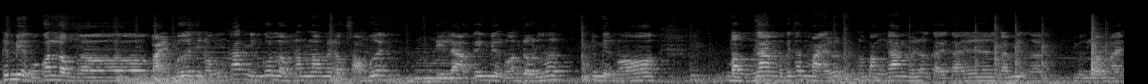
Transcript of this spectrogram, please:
Cái miệng của con lồng ờ, 70 thì nó cũng khác những con lồng 55 hay lồng 60 thì là cái miệng nó lớn hơn. Cái miệng nó bằng ngang với cái thân máy luôn. Nó bằng ngang với là cái cái cái miệng ờ, miệng lồng này.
